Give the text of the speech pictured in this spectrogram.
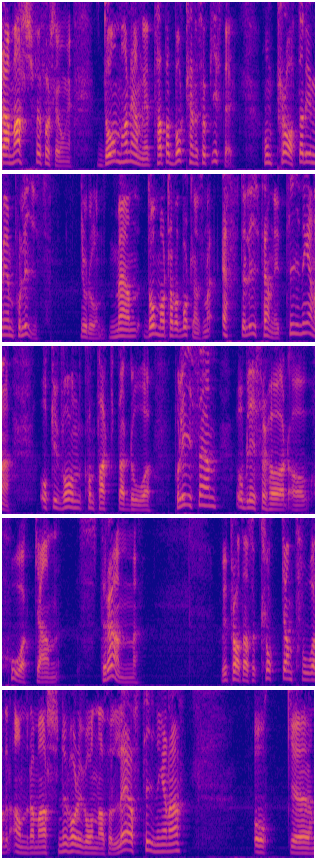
2 mars för första gången. De har nämligen tappat bort hennes uppgifter. Hon pratade ju med en polis. Gjorde hon. Men de har tappat bort henne som har efterlyst henne i tidningarna. Och Yvonne kontaktar då polisen och blir förhörd av Håkan Ström. Vi pratar alltså klockan två den 2 mars. Nu har Yvonne alltså läst tidningarna. Och eh,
